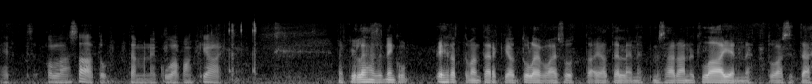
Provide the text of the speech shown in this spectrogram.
että ollaan saatu tämmöinen kuvapankki aika? No kyllähän se niin kuin ehdottoman tärkeä on tulevaisuutta ajatellen, että me saadaan nyt laajennettua sitä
